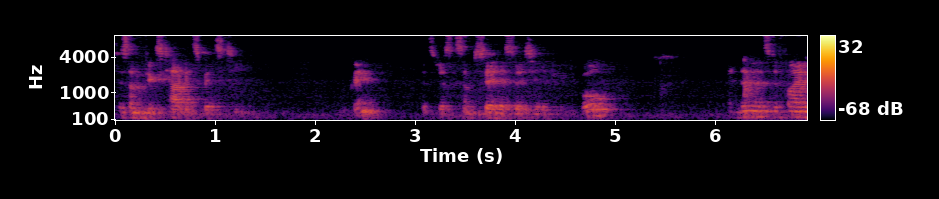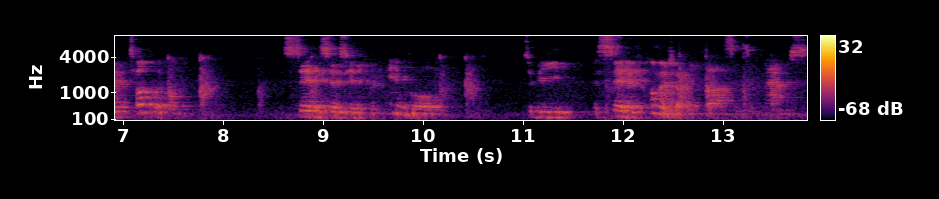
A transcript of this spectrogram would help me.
to some fixed target space t. Okay? It's just some set associated to each ball. And then let's define at the top level the set associated to an n ball to be the set of homotopy classes of maps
